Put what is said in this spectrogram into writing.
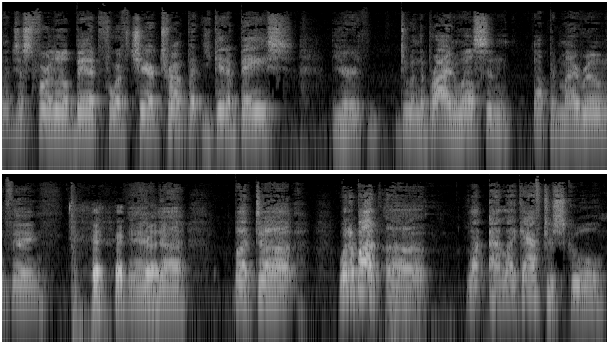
uh, just for a little bit, fourth chair trumpet. You get a bass. You're doing the Brian Wilson up in my room thing. and Right. uh, but uh, what about uh, like after school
